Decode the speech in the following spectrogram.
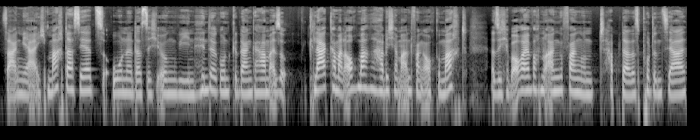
sagen, ja, ich mache das jetzt, ohne dass ich irgendwie einen Hintergrundgedanke habe. Also klar kann man auch machen, habe ich am Anfang auch gemacht. Also ich habe auch einfach nur angefangen und habe da das Potenzial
